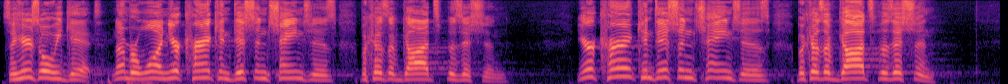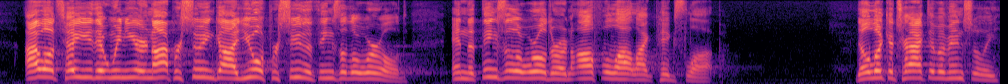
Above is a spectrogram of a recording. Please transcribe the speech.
So here's what we get. Number one, your current condition changes because of God's position. Your current condition changes because of God's position. I will tell you that when you're not pursuing God, you will pursue the things of the world. And the things of the world are an awful lot like pig slop. They'll look attractive eventually,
